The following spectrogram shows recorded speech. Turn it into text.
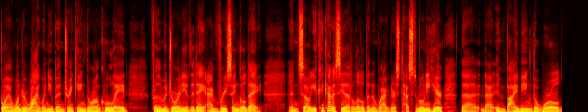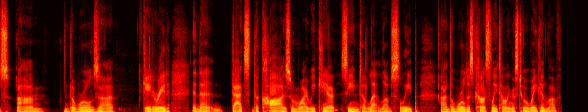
Boy, I wonder why when you've been drinking the wrong Kool Aid for the majority of the day, every single day. And so you can kind of see that a little bit in Wagner's testimony here, that that imbibing the world's um, the world's uh, Gatorade, and that that's the cause and why we can't seem to let love sleep. Uh, the world is constantly telling us to awaken love.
